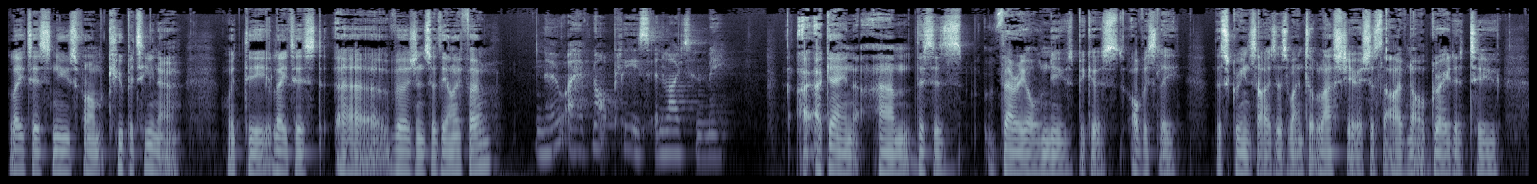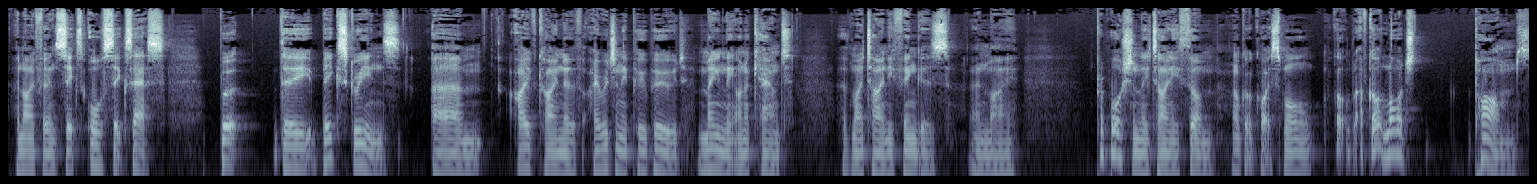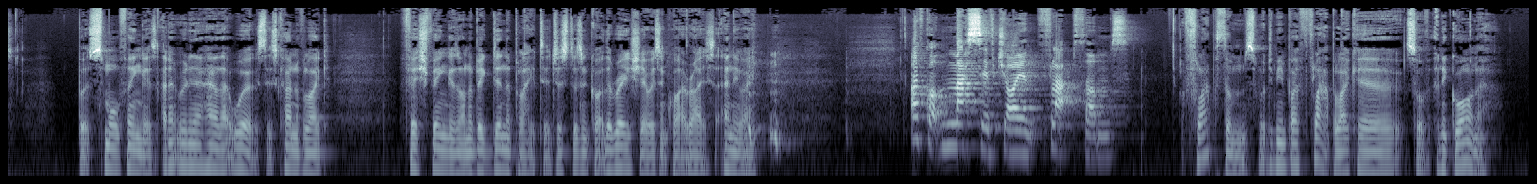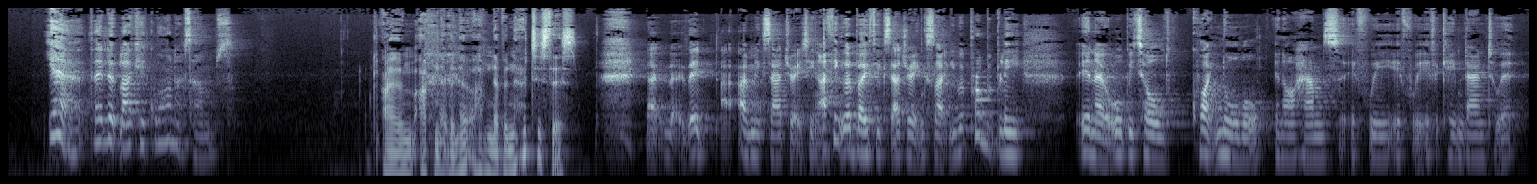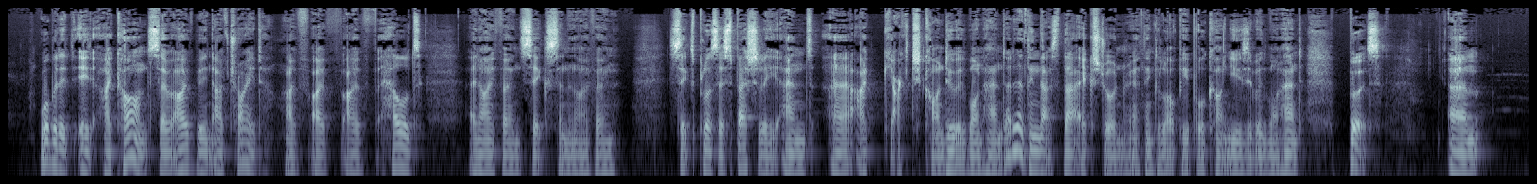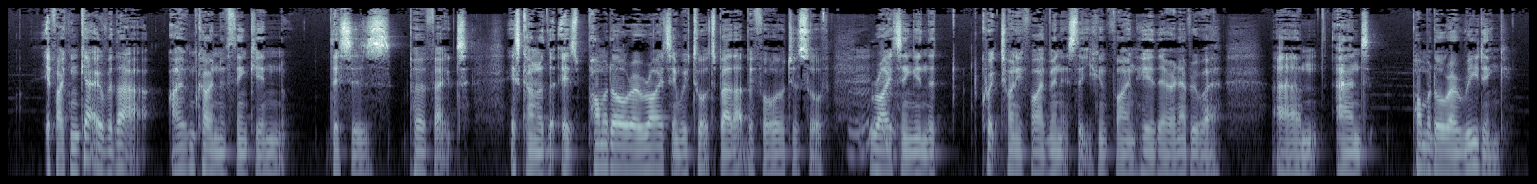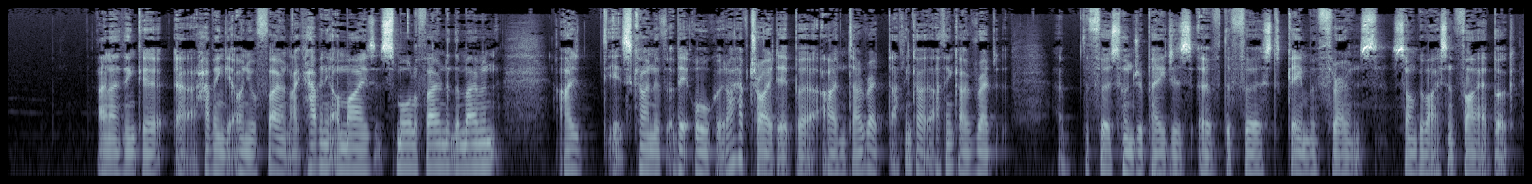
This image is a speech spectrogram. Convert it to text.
latest news from Cupertino with the latest uh, versions of the iPhone? No, I have not. Please enlighten me. I, again, um, this is very old news because obviously the screen sizes went up last year. It's just that I've not upgraded to an iPhone 6 or 6S. But the big screens, um, I've kind of, I originally poo pooed mainly on account of my tiny fingers and my proportionally tiny thumb. I've got quite small, I've got, I've got large palms, but small fingers. I don't really know how that works. It's kind of like fish fingers on a big dinner plate. It just doesn't quite, the ratio isn't quite right. Anyway. I've got massive, giant flap thumbs. Flap thumbs? What do you mean by flap? Like a sort of an iguana? Yeah, they look like iguana thumbs. Um, I've never no- I've never noticed this. No, no, they, I'm exaggerating. I think we're both exaggerating slightly. We're probably, you know, all be told, quite normal in our hands if we if we if it came down to it. Well, but it, it I can't. So I've been I've tried. I've I've I've held an iPhone six and an iPhone six plus especially, and uh, I I just can't do it with one hand. I don't think that's that extraordinary. I think a lot of people can't use it with one hand, but um, if I can get over that, I'm kind of thinking this is perfect. It's kind of the, it's Pomodoro writing. We've talked about that before. Just sort of Mm. writing in the quick 25 minutes that you can find here, there, and everywhere, um, and Pomodoro reading. And I think uh, uh, having it on your phone, like having it on my smaller phone at the moment, I it's kind of a bit awkward. I have tried it, but I, I read. I think I, I think I've read uh, the first hundred pages of the first Game of Thrones Song of Ice and Fire book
